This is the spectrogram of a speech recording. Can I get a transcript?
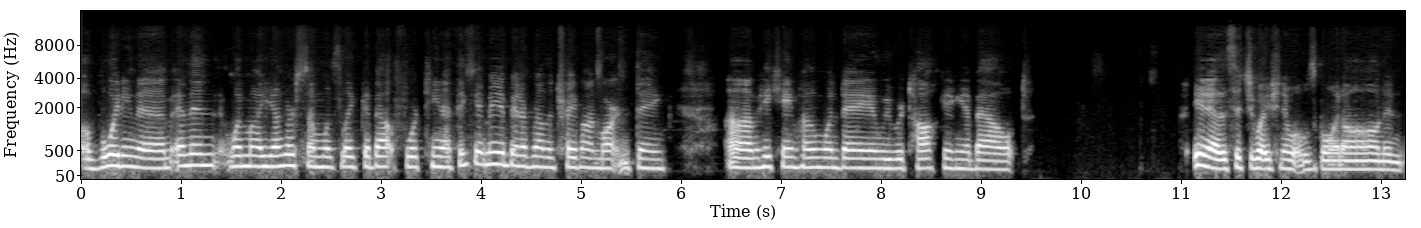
avoiding them. And then when my younger son was like about 14 i think it may have been around the Trayvon Martin thing um, he came home one day and we were talking about you know the situation and what was going on and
